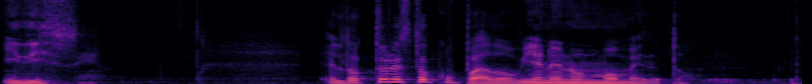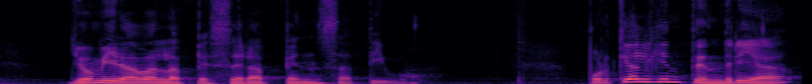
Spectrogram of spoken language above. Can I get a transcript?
Y dice, el doctor está ocupado, viene en un momento. Yo miraba la pecera pensativo. ¿Por qué alguien tendría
